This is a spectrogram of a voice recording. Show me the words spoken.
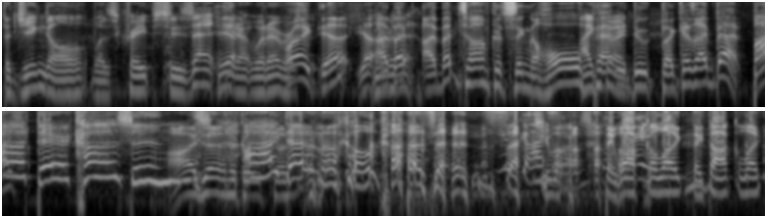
the jingle was crepe Suzette, Yeah, you know, whatever. Right? Yeah, yeah. I bet. that? I bet Tom could sing the whole I Patty could. Duke because I bet. But they're cousins, Identical cousins. identical cousins. guys You- are they walk great. alike, they talk alike.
